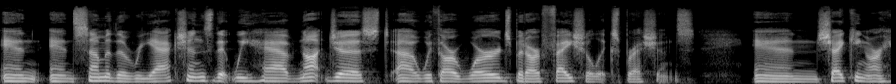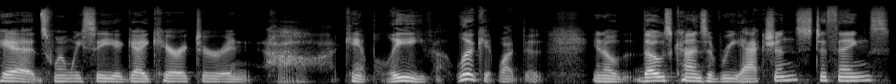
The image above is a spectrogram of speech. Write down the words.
And, and some of the reactions that we have, not just uh, with our words, but our facial expressions and shaking our heads when we see a gay character and, ah, I can't believe, look at what, the, you know, those kinds of reactions to things.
